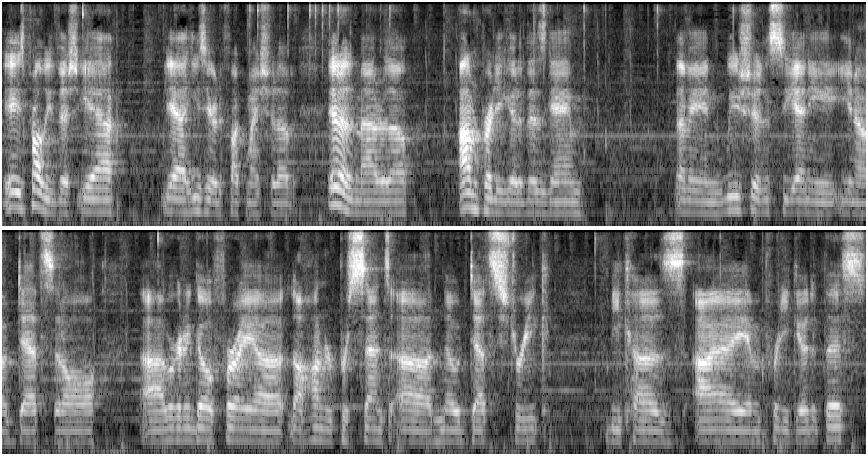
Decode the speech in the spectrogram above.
Yeah, he's probably vicious. Yeah, yeah, he's here to fuck my shit up. It doesn't matter though. I'm pretty good at this game. I mean, we shouldn't see any, you know, deaths at all. Uh, we're gonna go for a uh, 100% uh, no death streak because I am pretty good at this,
